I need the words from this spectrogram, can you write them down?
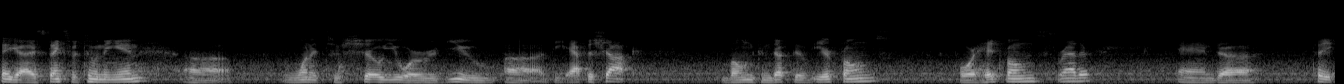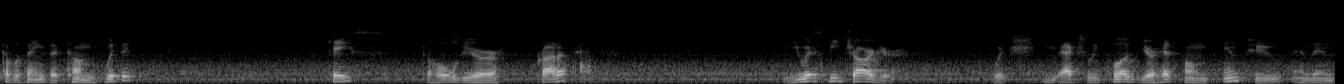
Hey guys, thanks for tuning in. Uh, wanted to show you or review uh, the AfterShokz bone conductive earphones or headphones rather and uh, tell you a couple of things that comes with it. Case to hold your product. USB charger which you actually plug your headphones into and then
